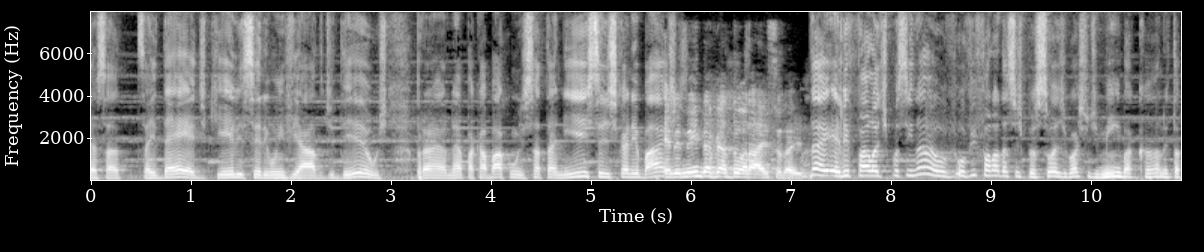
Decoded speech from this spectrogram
essa, essa ideia de que ele seria um enviado de Deus para né, pra acabar com os satanistas, canibais. Ele nem deve adorar isso daí. daí ele fala, tipo assim, não, eu ouvi falar dessas pessoas, gostam de mim, bacana e tal.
